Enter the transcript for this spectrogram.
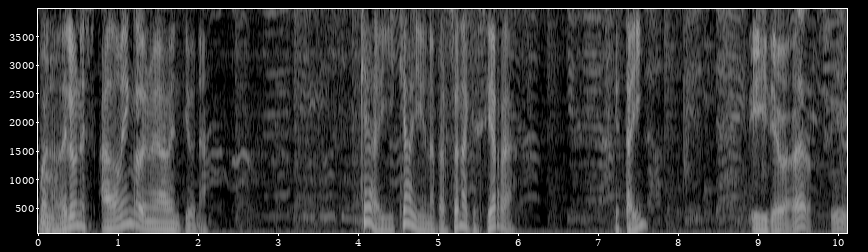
Bueno, Mm. de lunes a domingo de 9 a 21. ¿Qué hay? ¿Qué hay? ¿Una persona que cierra? ¿Que está ahí? Y debe haber, sí,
